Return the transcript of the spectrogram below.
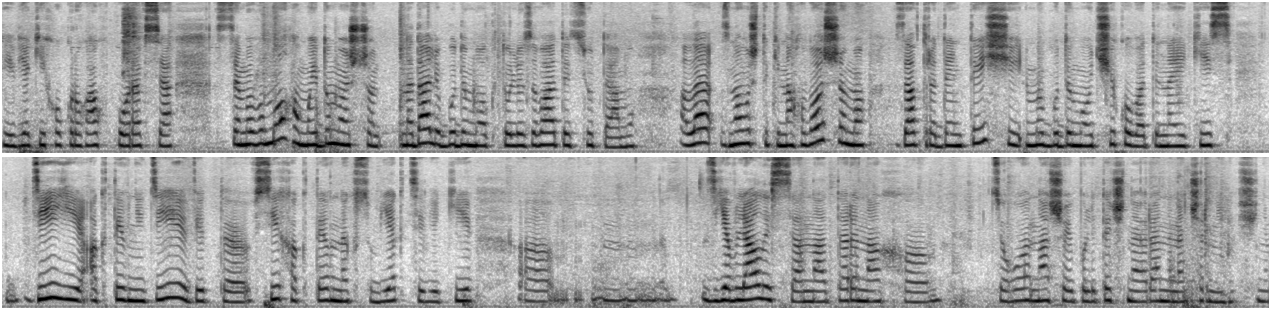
і в яких округах впорався з цими вимогами. І думаю, що надалі будемо актуалізувати цю тему. Але знову ж таки наголошуємо, завтра день тиші, і ми будемо очікувати на якісь дії, активні дії від е, всіх активних суб'єктів, які е, з'являлися на теренах е, цього нашої політичної арени на Чернігівщині.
